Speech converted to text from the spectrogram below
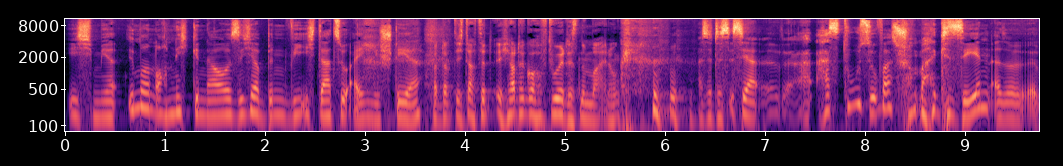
ich mir immer noch nicht genau sicher bin, wie ich dazu eigentlich stehe. Verdammt, ich dachte, ich hatte gehofft, du hättest eine Meinung. also das ist ja, hast du sowas schon mal gesehen? Also äh,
